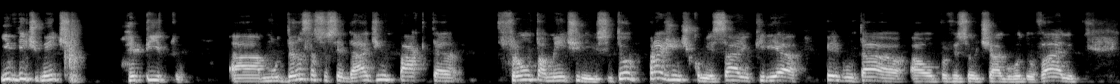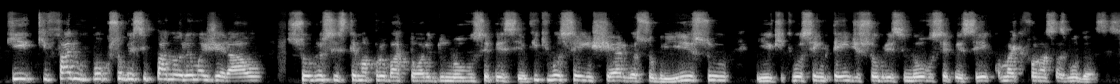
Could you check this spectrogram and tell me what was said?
E evidentemente, repito, a mudança da sociedade impacta frontalmente nisso. Então, para a gente começar, eu queria perguntar ao professor Tiago Rodovalho que, que fale um pouco sobre esse panorama geral sobre o sistema probatório do novo CPC. O que, que você enxerga sobre isso e o que, que você entende sobre esse novo CPC? Como é que foram essas mudanças?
